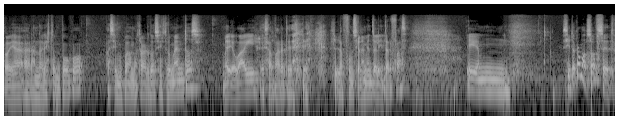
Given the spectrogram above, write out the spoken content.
voy a agrandar esto un poco así me puedo mostrar dos instrumentos medio buggy esa parte del funcionamiento de la interfaz em, si tocamos offset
